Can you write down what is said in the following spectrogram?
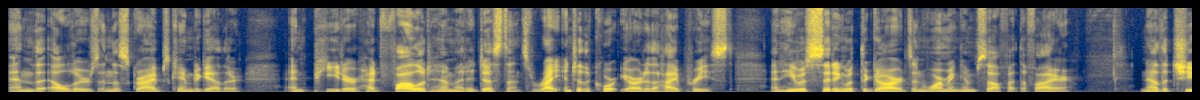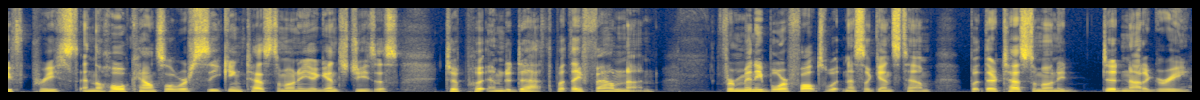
and the elders and the scribes came together. And Peter had followed him at a distance, right into the courtyard of the high priest, and he was sitting with the guards and warming himself at the fire. Now the chief priests and the whole council were seeking testimony against Jesus to put him to death, but they found none. For many bore false witness against him, but their testimony did not agree.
